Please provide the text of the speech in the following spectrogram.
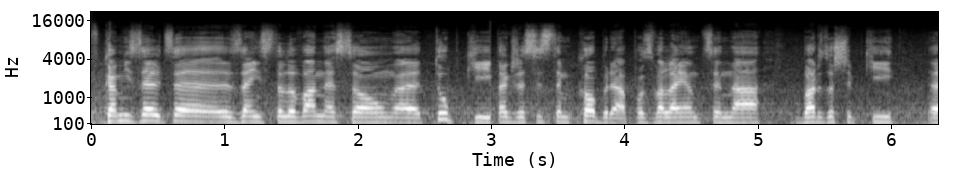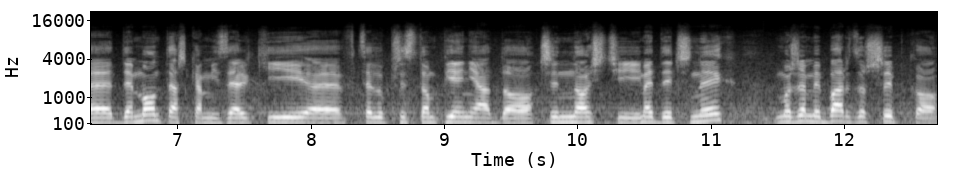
W kamizelce zainstalowane są e, tubki, także system Cobra pozwalający na bardzo szybki e, demontaż kamizelki e, w celu przystąpienia do czynności medycznych. Możemy bardzo szybko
